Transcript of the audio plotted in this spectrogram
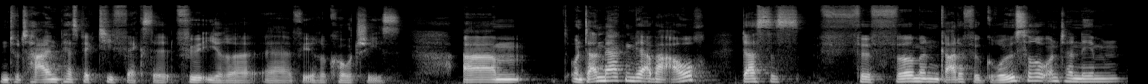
einen totalen Perspektivwechsel für ihre, äh, für ihre Coaches. Ähm, und dann merken wir aber auch, dass es für Firmen, gerade für größere Unternehmen,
